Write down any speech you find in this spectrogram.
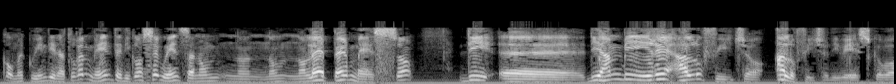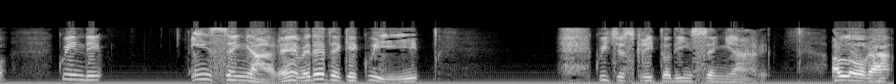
come quindi naturalmente di conseguenza non, non, non, non le è permesso di, eh, di ambire all'ufficio, all'ufficio, di vescovo. Quindi insegnare, eh, vedete che qui qui c'è scritto di insegnare. Allora,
